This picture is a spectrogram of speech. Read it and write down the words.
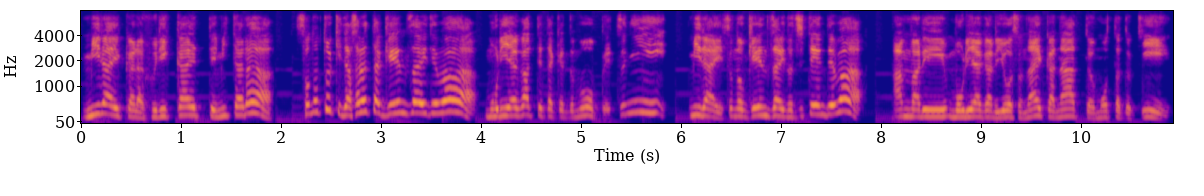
未来から振り返ってみたら、その時出された現在では盛り上がってたけども、別に未来、その現在の時点ではあんまり盛り上がる要素ないかなって思った時、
